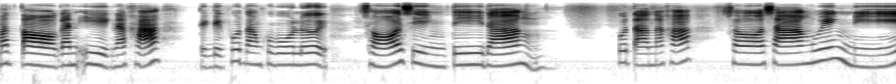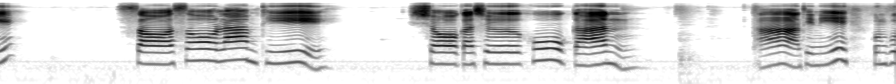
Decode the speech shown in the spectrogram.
มาต่อกันอีกนะคะ เด็กๆพูดตามครูโบเลยชอชิงตีดัง พูดตามนะคะ ชอช้างวิ่งหนีซอโซ่ล่ามที ชอกระเชือคู่กัน อ่าทีนี้คุณครู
